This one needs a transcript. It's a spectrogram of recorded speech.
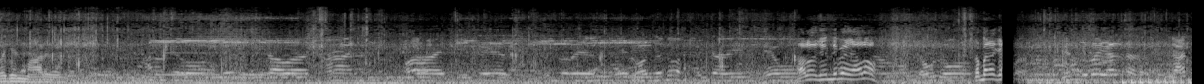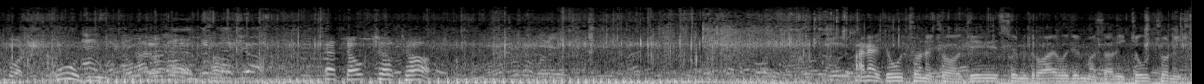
વજનમાં હળવી હાલો જયંતિભાઈ હાલો. તમારે રાજકોટ ચૌદસો છ આના ચૌદસો ને છ જેવી છે મિત્રો આ વજનમાં સારી ચૌદસો ને છ.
